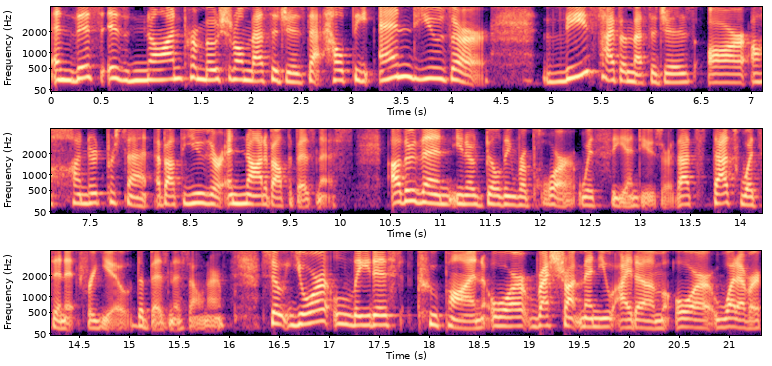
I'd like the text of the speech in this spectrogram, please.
And this is non-promotional messages that help the end user. These type of messages are 100% about the user and not about the business. Other than, you know, building rapport with the end user. That's that's what's in it for you, the business owner. So your latest coupon or restaurant menu item or whatever,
